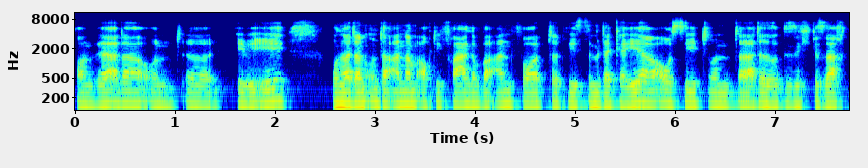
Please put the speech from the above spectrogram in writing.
von Werder und äh, EWE und hat dann unter anderem auch die Frage beantwortet, wie es denn mit der Karriere aussieht. Und da hat er sich gesagt,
